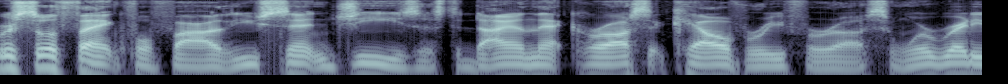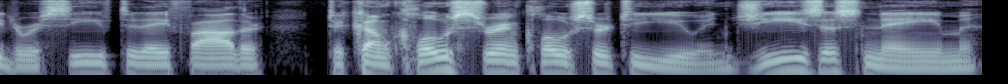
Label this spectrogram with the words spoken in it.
We're so thankful, Father, you sent Jesus to die on that cross at Calvary for us. And we're ready to receive today, Father, to come closer and closer to you. In Jesus' name,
